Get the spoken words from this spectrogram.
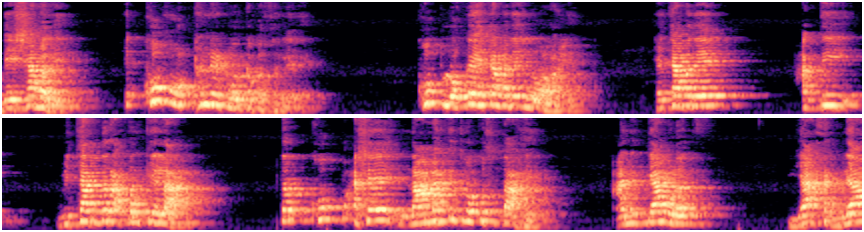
देशामध्ये एक खूप मोठं नेटवर्क पसरलेलं आहे. खूप लोक ह्याच्यामध्ये इन्वॉल्व आहेत. ह्याच्यामध्ये अगदी विचार जर आपण केला तर खूप असे नामांकित लोकसुद्धा आहेत. आणि त्यामुळं या सगळ्या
